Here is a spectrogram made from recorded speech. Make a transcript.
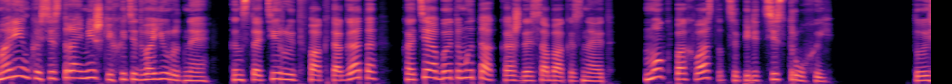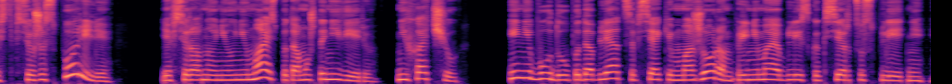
Маринка, сестра Мишки, хоть и двоюродная, констатирует факт Агата, Хотя об этом и так каждая собака знает. Мог похвастаться перед сеструхой. То есть все же спорили? Я все равно не унимаюсь, потому что не верю. Не хочу. И не буду уподобляться всяким мажорам, принимая близко к сердцу сплетни.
